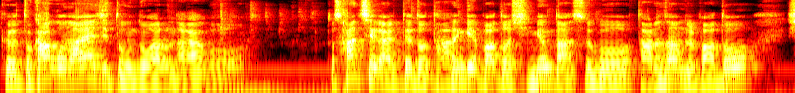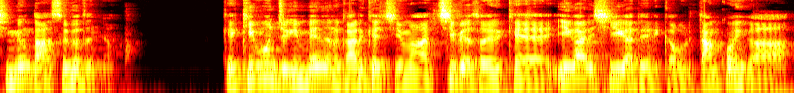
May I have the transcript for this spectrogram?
그것도 가고 나야지 또 운동하러 나가고 또 산책할 때도 다른 게 봐도 신경도 안 쓰고 다른 사람들 봐도 신경도 안 쓰거든요. 기본적인 매너를 가르쳤지만 집에서 이렇게 이갈이 시기가 되니까 우리 땅콩이가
